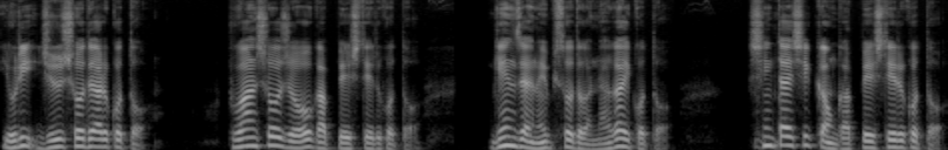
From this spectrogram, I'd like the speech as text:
より重症であること、不安症状を合併していること、現在のエピソードが長いこと、身体疾患を合併していること、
